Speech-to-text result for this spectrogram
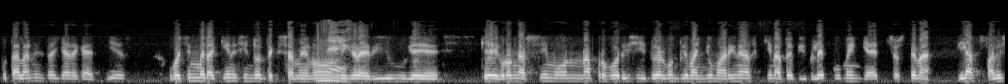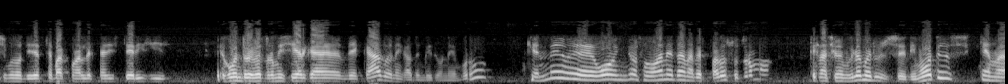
που ταλάνιζαν για δεκαετίες, όπως η μετακίνηση των δεξαμενών, ναι. υγραερίου και και υγρών καυσίμων να προχωρήσει το έργο του λιμανιού Μαρίνας και να το επιβλέπουμε και έτσι ώστε να διασφαλίσουμε ότι δεν θα υπάρχουν άλλες καθυστερήσεις. Έχουμε τροφοδρομήσει έργα δεκάδων εκατομμύριων ευρώ και ναι, εγώ νιώθω άνετα να περπατώ στον δρόμο και να συνομιλώ με τους δημότες και να,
